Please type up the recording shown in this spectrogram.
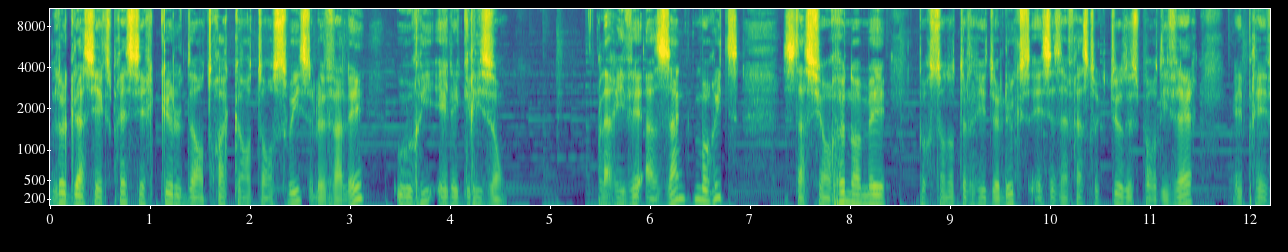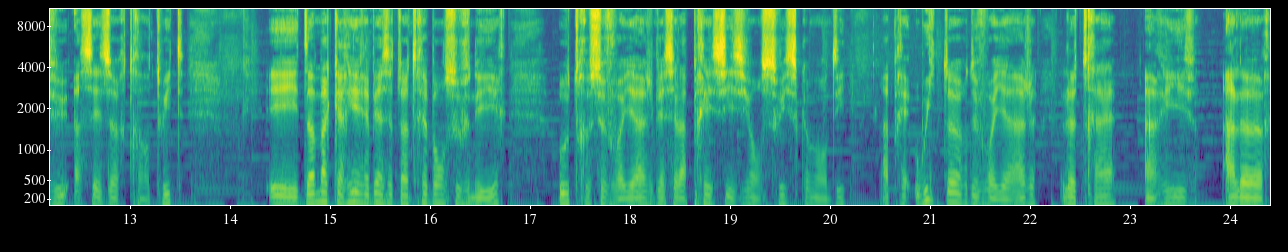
Le Glacier Express circule dans trois cantons suisses, le Valais, Uri et les Grisons. L'arrivée à Sankt Moritz, station renommée pour son hôtellerie de luxe et ses infrastructures de sport d'hiver, est prévue à 16h38. Et dans ma carrière, eh bien, c'est un très bon souvenir. Outre ce voyage, eh bien, c'est la précision suisse, comme on dit. Après 8 heures de voyage, le train arrive à l'heure,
